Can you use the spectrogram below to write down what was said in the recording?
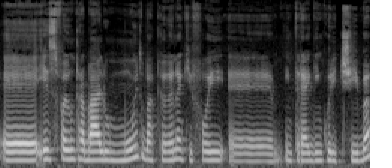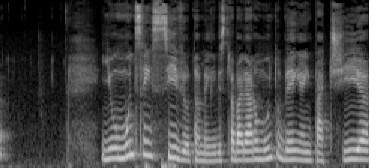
é, esse foi um trabalho muito bacana que foi é, entregue em Curitiba e um muito sensível também. Eles trabalharam muito bem a empatia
